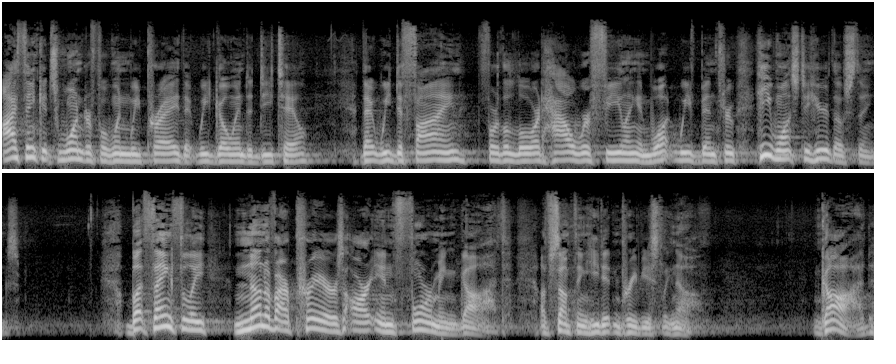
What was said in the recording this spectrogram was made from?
I think it's wonderful when we pray that we go into detail, that we define for the Lord how we're feeling and what we've been through. He wants to hear those things. But thankfully, none of our prayers are informing God of something He didn't previously know. God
